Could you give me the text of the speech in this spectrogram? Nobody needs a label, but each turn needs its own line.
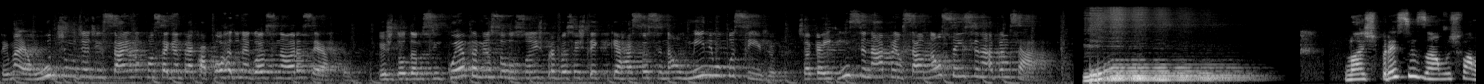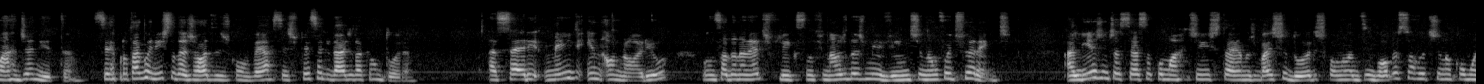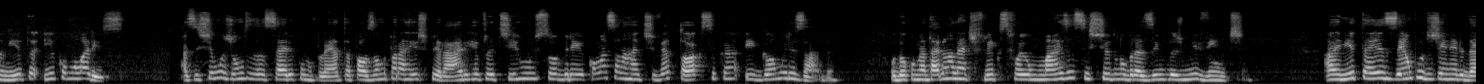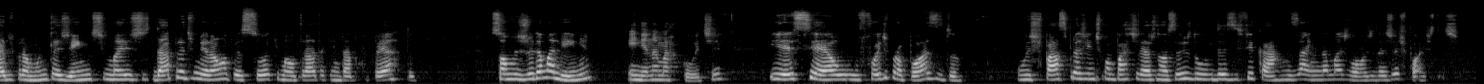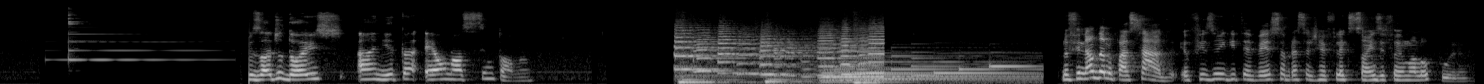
Tem mais, é o último dia de ensaio e não consegue entrar com a porra do negócio na hora certa. Eu estou dando 50 mil soluções para vocês terem que raciocinar o mínimo possível. Só que aí ensinar a pensar, não sei ensinar a pensar.
Nós precisamos falar de Anitta. Ser protagonista das rodas de conversa é a especialidade da cantora. A série Made in Honorio, lançada na Netflix no final de 2020, não foi diferente. Ali a gente acessa como a artista é nos bastidores, como ela desenvolve a sua rotina como Anitta e como Larissa. Assistimos juntos a série completa, pausando para respirar e refletirmos sobre como essa narrativa é tóxica e glamourizada. O documentário na Netflix foi o mais assistido no Brasil em 2020. A Anitta é exemplo de genialidade para muita gente, mas dá para admirar uma pessoa que maltrata quem está por perto? Somos Júlia Malini
e Nina Marcucci.
E esse é o Foi de Propósito? Um espaço para a gente compartilhar as nossas dúvidas e ficarmos ainda mais longe das respostas. Episódio 2: A Anitta é o nosso sintoma.
No final do ano passado, eu fiz um IGTV sobre essas reflexões e foi uma loucura.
